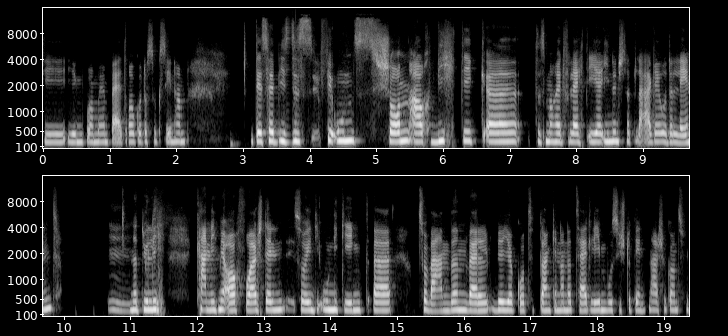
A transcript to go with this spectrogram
die irgendwo mal einen Beitrag oder so gesehen haben. Deshalb ist es für uns schon auch wichtig, äh, dass man halt vielleicht eher Innenstadtlage oder Land. Mhm. Natürlich kann ich mir auch vorstellen, so in die Uni-Gegend äh, zu wandern, weil wir ja Gott sei Dank in einer Zeit leben, wo sich Studenten auch schon ganz viel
